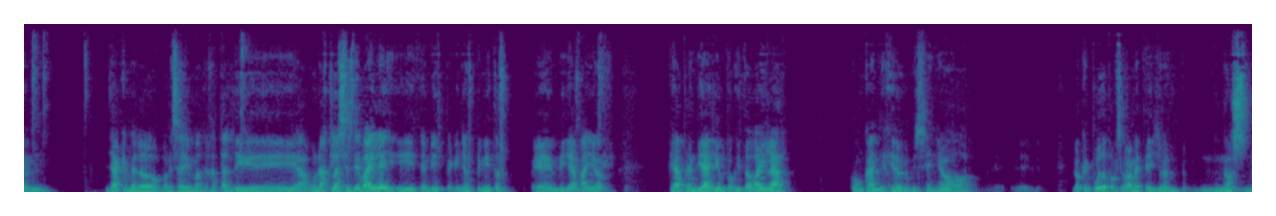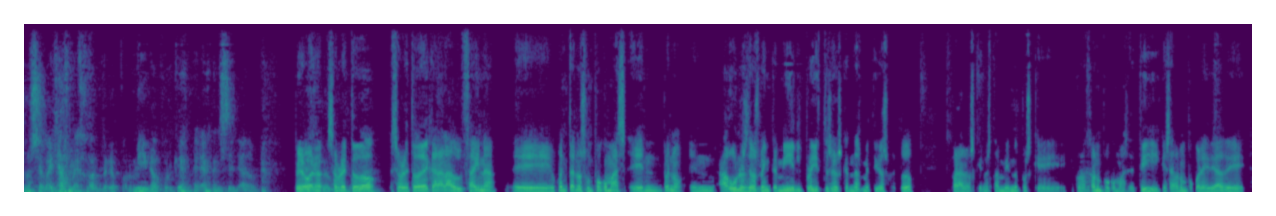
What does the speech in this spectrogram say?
ya que me lo pones ahí en bandeja tal, di algunas clases de baile y hice mis pequeños pinitos en Villamayor, que aprendí allí un poquito a bailar con Candy Giro, que me enseñó lo que pudo, porque seguramente yo no, no, sé bailar mejor, pero por mí, no porque me han enseñado. Pero bueno, sobre todo, sobre todo de cara a la dulzaina, eh, cuéntanos un poco más en, bueno, en algunos de los 20.000 proyectos en los que andas metido, sobre todo para los que no están viendo, pues que, conozcan un poco más de ti y que se hagan un poco la idea de,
